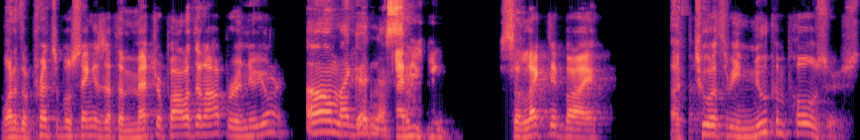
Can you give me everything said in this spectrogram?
one of the principal singers at the Metropolitan Opera in New York. Oh my goodness! And he's been selected by uh, two or three new composers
